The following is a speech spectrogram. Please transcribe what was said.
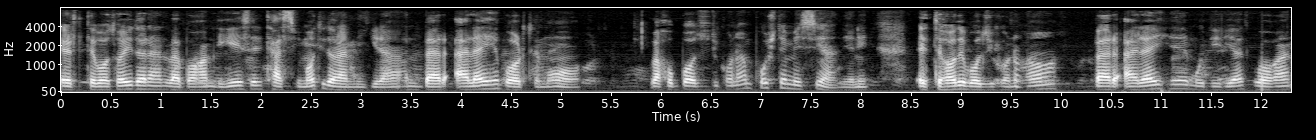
ارتباط هایی دارن و با هم دیگه یه سری تصمیماتی دارن می‌گیرن بر علیه بارتما و خب بازیکنان پشت مسی هن. یعنی اتحاد بازیکنان بر علیه مدیریت واقعا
